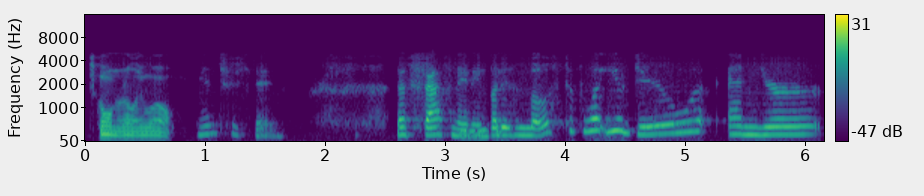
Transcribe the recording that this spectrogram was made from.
it's going really well. Interesting. That's fascinating. Mhm. But is most of what you do and your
